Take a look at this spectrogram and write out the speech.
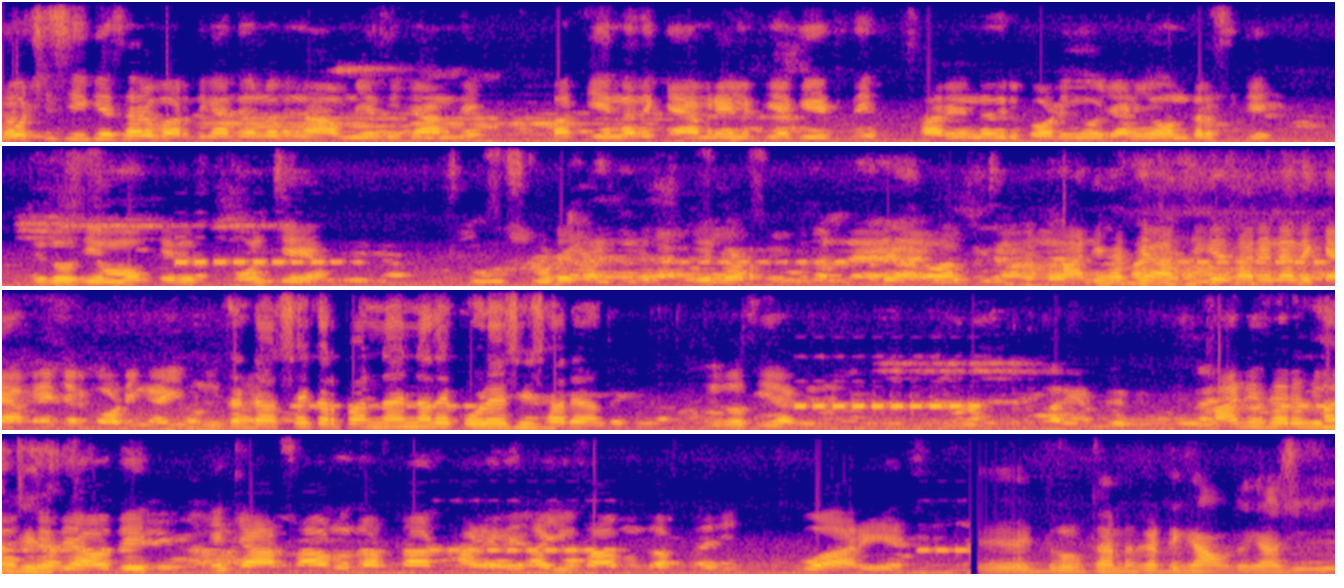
ਕੁਛ ਸੀਗੇ ਸਰ ਵਰਦੀਆਂ ਤੇ ਉਹਨਾਂ ਦੇ ਨਾਮ ਨਹੀਂ ਅਸੀਂ ਜਾਣਦੇ। ਬਾਕੀ ਇਹਨਾਂ ਦੇ ਕੈਮਰੇ ਲੱਗੇ ਆ ਗੇਟ ਤੇ ਸਾਰੇ ਇਹਨਾਂ ਦੀ ਰਿਕਾਰਡਿੰਗ ਹੋ ਜਾਣੀ ਆ ਉਹ ਅੰਦਰ ਸੀਗੇ। ਜਦੋਂ ਅਸੀਂ ਮੌਕੇ ਤੇ ਪਹੁੰਚੇ ਆ ਸਟੂਡੈਂਟ ਅੰਦਰ ਸੀਗੇ ਲੜਦੇ ਹਾਂਜੀ ਹਥਿਆਰ ਸੀਗੇ ਸਾਰੇ ਇਹਨਾਂ ਦੇ ਕੈਮਰੇ 'ਚ ਰਿਕਾਰਡਿੰਗ ਆਈ ਹੋਣੀ ਸਰ, ਗੰਡਾਸੇ ਕਿਰਪਾਨਾਂ ਇਹਨਾਂ ਦੇ ਕੋਲੇ ਸੀ ਸਾਰਿਆਂ ਦੇ। ਜਦੋਂ ਅਸੀਂ ਆ ਗਏ। ਹਾਂਜੀ ਸਰ ਅਸੀਂ ਹਾਂਜੀ, ਮੌਕੇ ਤੇ ਆਪਦੇ ਇੰਚਾਰਜ ਸਾਹਿਬ ਨੂੰ ਦੱਸਤਾ ਥਾਣੇ ਦੇ ਆਈਓ ਸਾਹਿਬ ਨੂੰ ਦੱਸਤਾ ਜੀ ਉਹ ਆ ਰਹੇ ਆ ਜੀ। ਇਹ ਇਧਰੋਂ ਤਿੰਨ ਗੱਡੀਆਂ ਆਉਂਦੀਆਂ ਸੀ ਜੀ।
